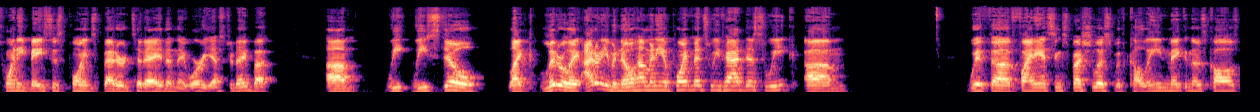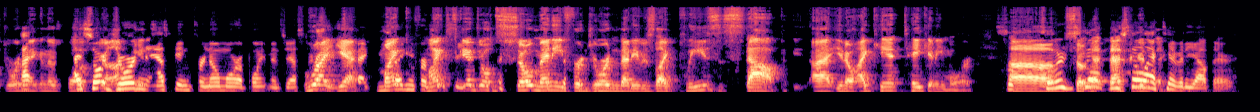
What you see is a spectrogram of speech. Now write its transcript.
20 basis points better today than they were yesterday, but um, we we still like literally. I don't even know how many appointments we've had this week. Um, with uh, financing specialists, with Colleen making those calls, Jordan I, making those calls. I saw John Jordan asking for no more appointments yesterday. Right? Yeah, Mike. Mike scheduled so many for Jordan that he was like, "Please stop. Uh, you know, I can't take anymore." So, um, so there's so still, that, there's still activity thing. out there.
